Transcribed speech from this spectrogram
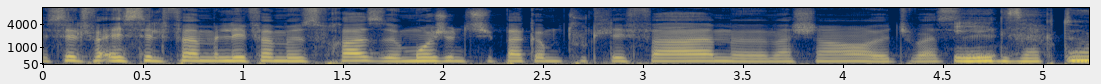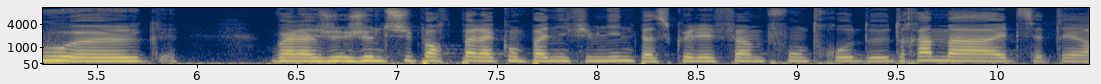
c'est le, les fameuses phrases Moi, je ne suis pas comme toutes les femmes, euh, machin, euh, tu vois. Exactement. Ou, euh, voilà, je, ne supporte pas la compagnie féminine parce que les femmes font trop de drama, etc.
